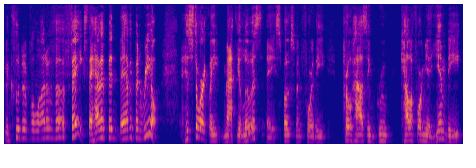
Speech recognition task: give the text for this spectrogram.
included a lot of uh, fakes. They haven't been they haven't been real. Historically, Matthew Lewis, a spokesman for the pro housing group California YIMBY,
